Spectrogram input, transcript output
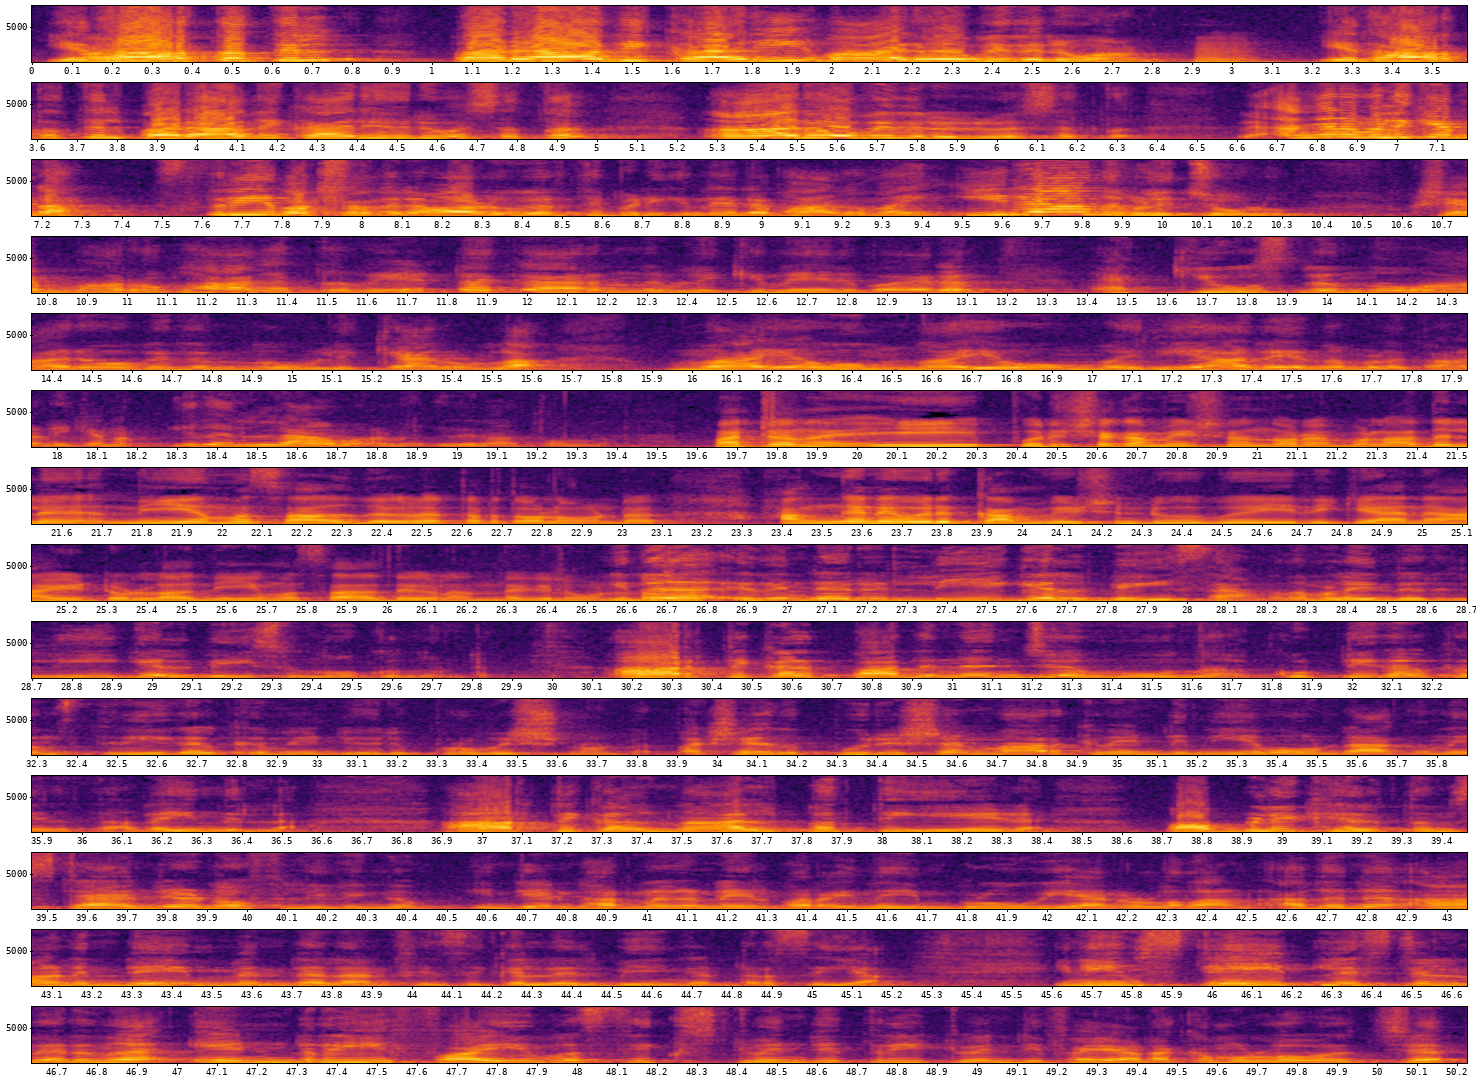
യഥാർത്ഥത്തിൽ പരാതിക്കാരിയും ആരോപിതനുമാണ്. യഥാർത്ഥത്തിൽ പരാതിക്കാരി ഒരു വശത്ത് ആരോപിതൻ ഒരു വശത്ത്. അങ്ങനെ വിളിക്കണ്ട. സ്ത്രീപക്ഷ നിലപാട് ഉയർത്തിപ്പിടിക്കുന്നതിന്റെ ഭാഗമായി ഇരാന്ന് വിളിച്ചോളൂ. പക്ഷെ മറുഭാഗത്ത് വേട്ടക്കാരൻ എന്ന് വിളിക്കുന്നതിന് പകരം അക്യൂസ്ഡ് എന്നോ ആരോപിതെന്നോ വിളിക്കാനുള്ള മയവും നയവും മര്യാദയും നമ്മൾ കാണിക്കണം. ഇതെല്ലാമാണ് ഇതിനകത്തുള്ളത്. മറ്റൊന്ന് ഈ പുരുഷ കമ്മീഷൻ എന്ന് പറയുമ്പോൾ അതിൽ നിയമസാധ്യതകൾ എത്രത്തോളം ഉണ്ട്? അങ്ങനെ ഒരു കമ്മീഷൻ രൂപീകരിക്കാനായിട്ടുള്ള നിയമസാധ്യതകൾ എന്തെങ്കിലും ഇത് ഇതിന്റെ ഒരു ലീഗൽ ബേസ് ആണ്. നമ്മൾ ഇതിന്റെ ഒരു ലീഗൽ ബേസ് നോക്കുന്നുണ്ട്. ആർട്ടിക്കിൾ പതിനഞ്ച് മൂന്ന് കുട്ടികൾക്കും സ്ത്രീകൾക്കും വേണ്ടി ഒരു പ്രൊവിഷൻ ഉണ്ട്. പക്ഷേ അത് പുരുഷന്മാർക്ക് വേണ്ടി നിയമം ഉണ്ടാക്കുന്നതിന് തടയുന്നില്ല. ആർട്ടിക്കിൾ നാൽപ്പത്തി ഏഴ് പബ്ലിക് ഹെൽത്തും സ്റ്റാൻഡേർഡ് ഓഫ് ലിവിംഗും ഇന്ത്യൻ ഭരണഘടനയിൽ പറയുന്നത് ഇംപ്രൂവ് ചെയ്യാനുള്ളതാണ്. അതിന് ആണിന്റെയും mental and physical wellbeing address ചെയ്യാം. ഇനിയും സ്റ്റേറ്റ് ലിസ്റ്റിൽ വരുന്ന entry five six twenty three twenty five അടക്കമുള്ളവ വെച്ച്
